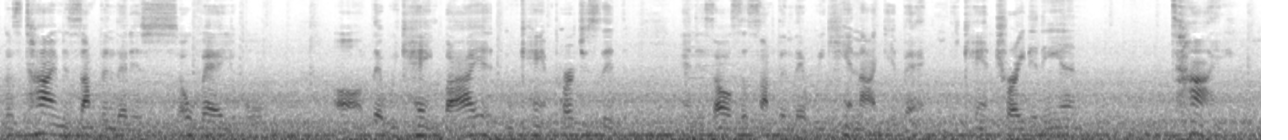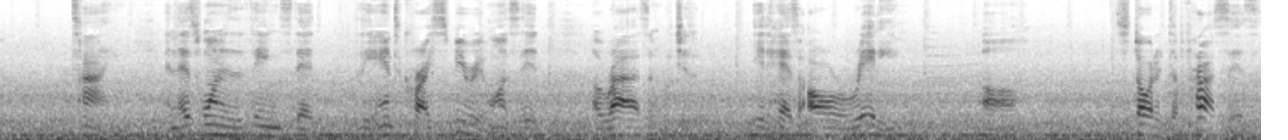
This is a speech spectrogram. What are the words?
Because time is something that is so valuable uh, that we can't buy it, we can't purchase it, and it's also something that we cannot get back. You can't trade it in. Time time. And that's one of the things that the Antichrist spirit, once it arises, which is it has already um, started the process,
